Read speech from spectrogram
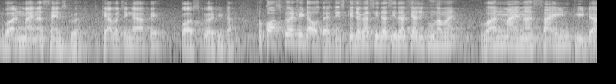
One minus sin square. क्या बचेंगे यहाँ पे? कॉस स्क्वायर थीटा तो कॉस स्क्वायर थीटा होता है। तो इसकी जगह सीधा सीधा क्या लिखूँगा मैं? वन माइनस साइन थीटा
